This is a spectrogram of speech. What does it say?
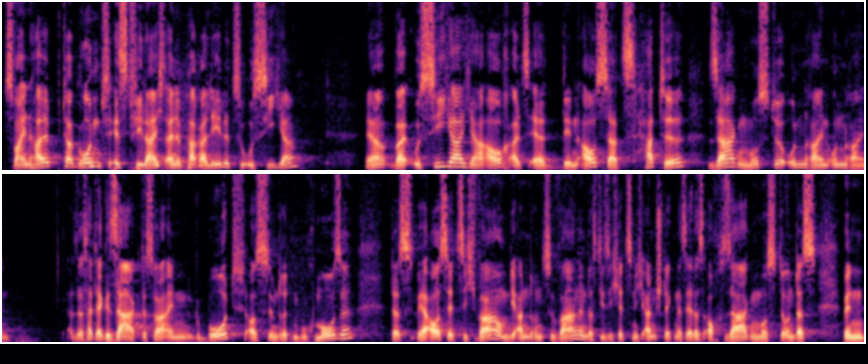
zweieinhalbter Grund ist vielleicht eine Parallele zu Usia. Ja, weil Usia ja auch, als er den Aussatz hatte, sagen musste, unrein, unrein. Also das hat er gesagt. Das war ein Gebot aus dem dritten Buch Mose, dass wer aussätzig war, um die anderen zu warnen, dass die sich jetzt nicht anstecken, dass er das auch sagen musste. Und dass, wenn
